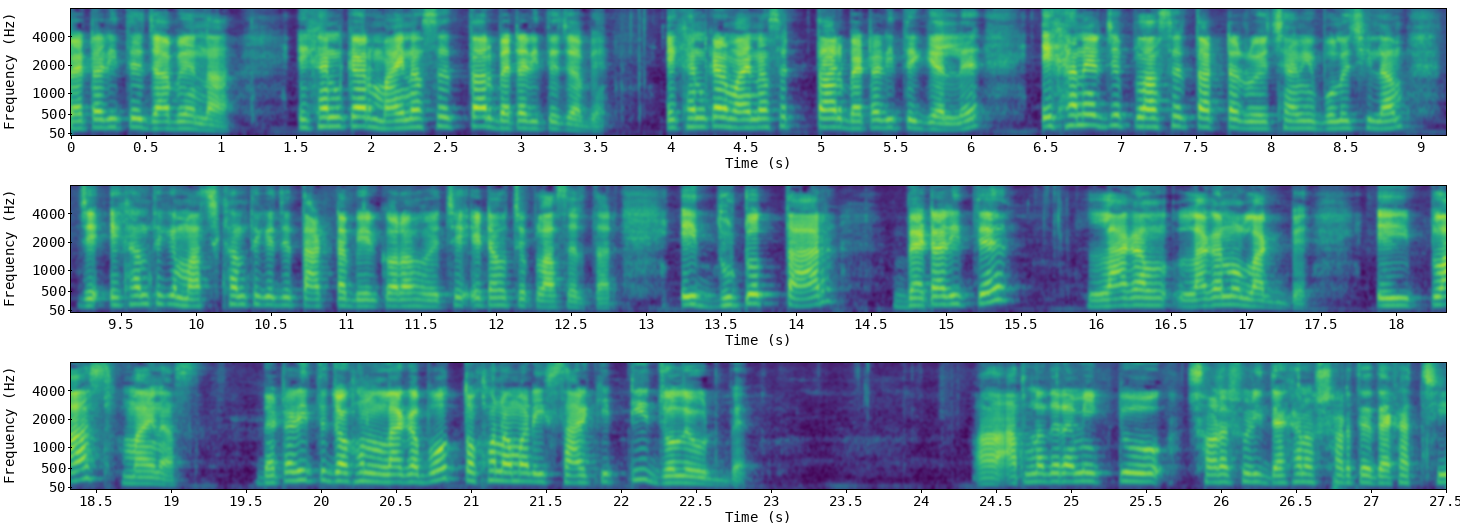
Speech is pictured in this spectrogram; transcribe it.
ব্যাটারিতে যাবে না। এখানকার মাইনাসের তার ব্যাটারিতে যাবে। এখানকার মাইনাসের তার ব্যাটারিতে গেলে এখানের যে প্লাসের তারটা রয়েছে, আমি বলেছিলাম যে এখান থেকে মাঝখান থেকে যে তারটা বের করা হয়েছে, এটা হচ্ছে প্লাসের তার। এই দুটো তার ব্যাটারিতে লাগান, লাগানো লাগবে। এই প্লাস মাইনাস ব্যাটারিতে যখন লাগাবো, তখন আমার এই সার্কিটটি জ্বলে উঠবে। আপনাদের আমি একটু সরাসরি দেখানোর স্বার্থে দেখাচ্ছি।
